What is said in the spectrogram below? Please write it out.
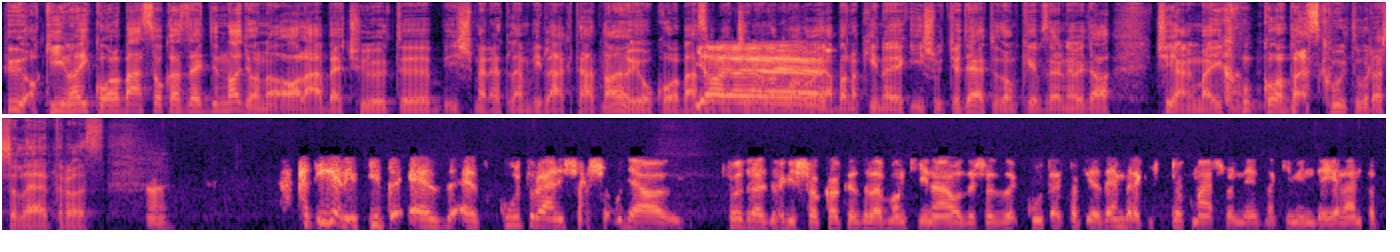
Hű, a kínai kolbászok az egy nagyon alábecsült, ismeretlen világ, tehát nagyon jó kolbászokat ja, csinálnak ja, ja, ja. valójában a kínaiak is, úgyhogy el tudom képzelni, hogy a Chiang Mai kolbász kultúra se lehet rossz. Hát igen, itt, itt ez, ez kulturális, ugye a földrajzilag is sokkal közelebb van Kínához, és kultúr, tehát az emberek is tök máshogy néznek ki, mint délen, tehát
